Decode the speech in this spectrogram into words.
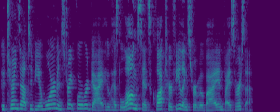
who turns out to be a warm and straightforward guy who has long since clocked her feelings for Mubai and vice versa.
